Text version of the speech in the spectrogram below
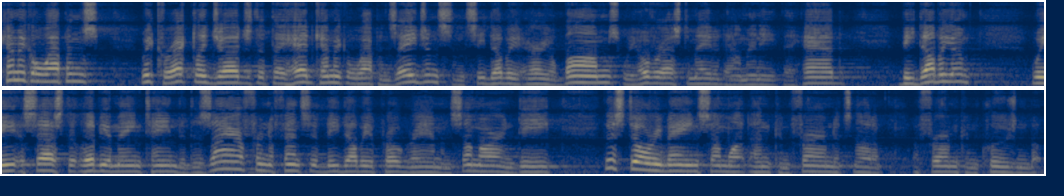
Chemical weapons, we correctly judged that they had chemical weapons agents and CW aerial bombs. We overestimated how many they had. BW, we assessed that Libya maintained the desire for an offensive BW program and some R&D. This still remains somewhat unconfirmed. It's not a, a firm conclusion, but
